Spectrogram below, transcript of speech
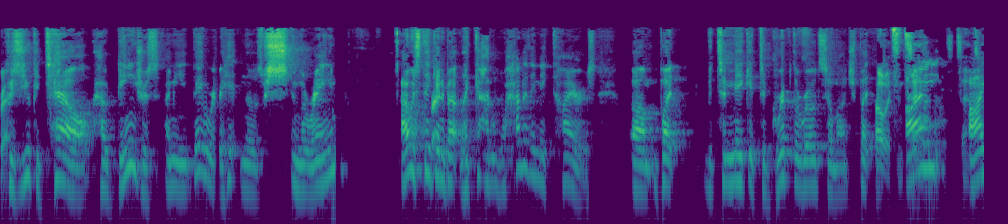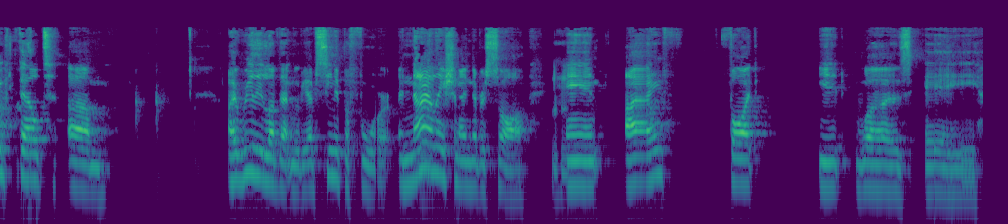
Right. because you could tell how dangerous. I mean, they were hitting those in the rain. I was thinking Right. about like, God, how do they make tires? Um, but to make it to grip the road so much. But Oh, it's insane. I It's insane. I felt um, I really love that movie. I've seen it before. Annihilation I never saw, Mhm. and I thought it was a.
